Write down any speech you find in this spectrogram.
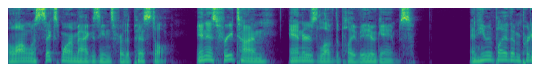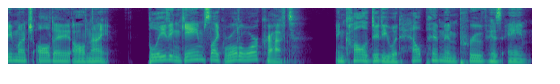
along with six more magazines for the pistol. In his free time, Anders loved to play video games, and he would play them pretty much all day, all night, believing games like World of Warcraft and Call of Duty would help him improve his aim.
